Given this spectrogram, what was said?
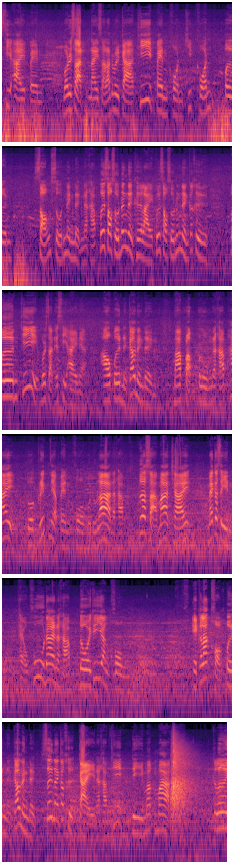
STI เป็นบริษัทในสหรัฐอเมริกาที่เป็นคนคิดค้นปืน 2011 นะครับ ปืน 2011 คืออะไร ปืน 2011 ก็คือ ปืนที่บริษัท STI เนี่ย เอาปืน 1911 มาปรับปรุงนะครับให้ตัวกริปเนี่ยเป็นโครงโมดูล่านะครับเพื่อสามารถใช้แมกกาซีนแถวคู่ได้นะครับ โดยที่ยังคงเอกลักษณ์ของปืน 1911 ซึ่งนั่นก็คือไก่นะครับที่ดีมากๆ เลย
